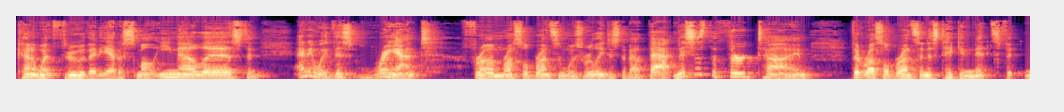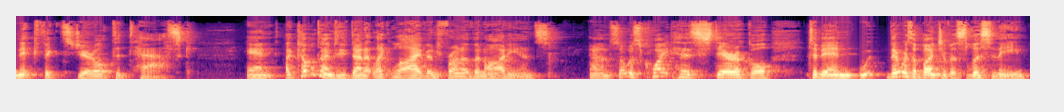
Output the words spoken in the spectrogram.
kind of went through that he had a small email list. And anyway, this rant from Russell Brunson was really just about that. And this is the third time that Russell Brunson has taken Nick Fitzgerald to task. And a couple times he's done it like live in front of an audience. Um, so it was quite hysterical to been, there was a bunch of us listening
